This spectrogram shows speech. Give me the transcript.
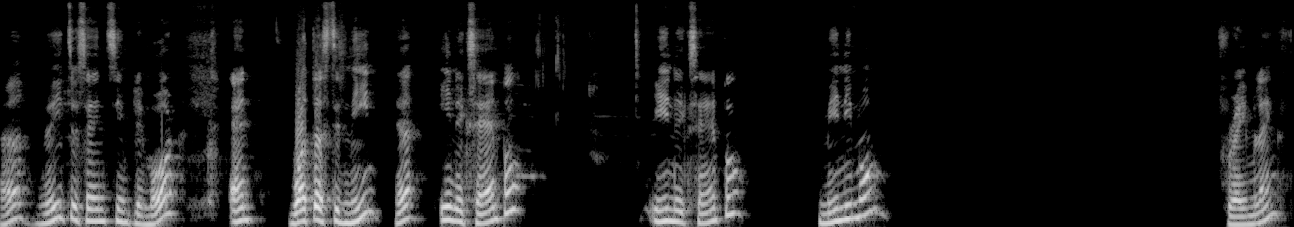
Uh, need to send simply more. And what does this mean? Yeah. In example, in example, minimum frame length.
